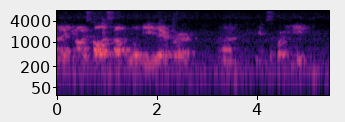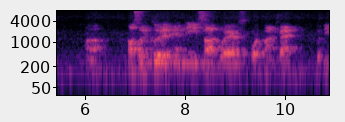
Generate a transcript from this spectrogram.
uh, you can always call us up and we'll be there for, uh, any support you need. Uh, Also included in the software support contract would be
